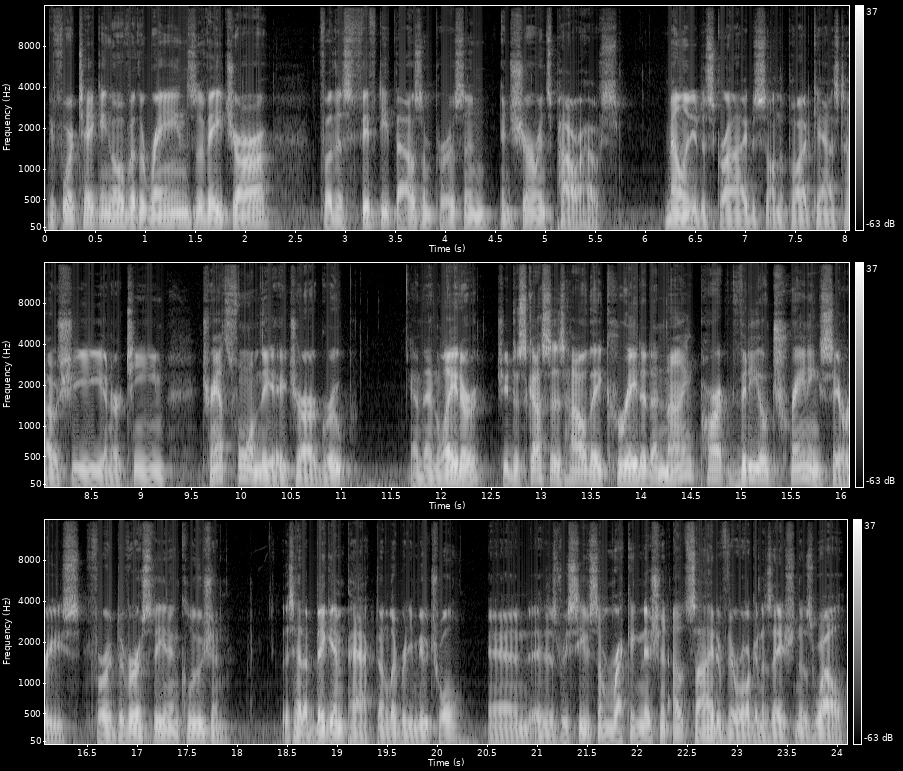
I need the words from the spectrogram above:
before taking over the reins of HR for this 50,000 person insurance powerhouse. Melanie describes on the podcast how she and her team transformed the HR group. And then later, she discusses how they created a nine part video training series for diversity and inclusion. This had a big impact on Liberty Mutual and it has received some recognition outside of their organization as well.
